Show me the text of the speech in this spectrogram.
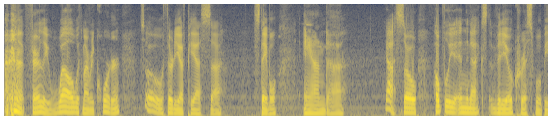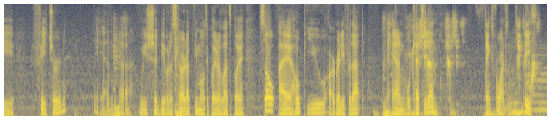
fairly well with my recorder so 30 FPS uh, stable and uh, yeah so hopefully in the next video Chris will be featured and uh, we should be able to start up the multiplayer let's play. So I hope you are ready for that and we'll catch you then. Thanks for watching. Peace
